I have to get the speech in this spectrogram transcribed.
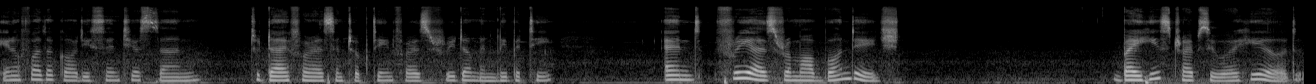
you know, Father God, you sent your Son to die for us and to obtain for us freedom and liberty and free us from our bondage. By his stripes we were healed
